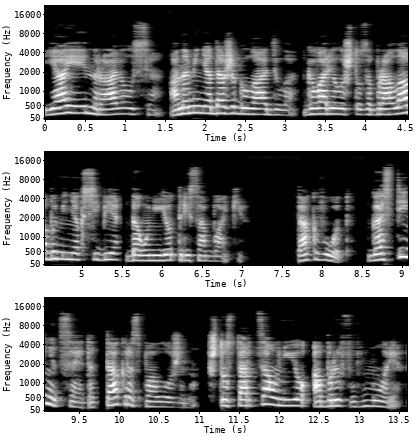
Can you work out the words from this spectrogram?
Я ей нравился. Она меня даже гладила. Говорила, что забрала бы меня к себе, да у нее три собаки. Так вот, гостиница эта так расположена, что с торца у нее обрыв в море.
